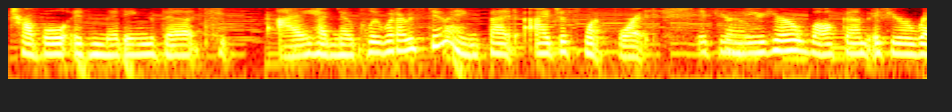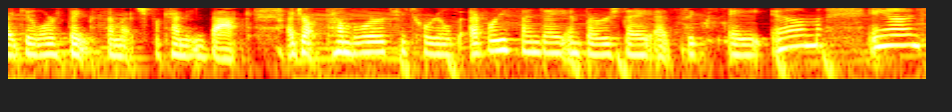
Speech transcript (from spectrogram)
trouble admitting that I had no clue what I was doing, but I just went for it. If you're so, new here, welcome. If you're a regular, thanks so much for coming back. I drop tumbler tutorials every Sunday and Thursday at 6 a.m. And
